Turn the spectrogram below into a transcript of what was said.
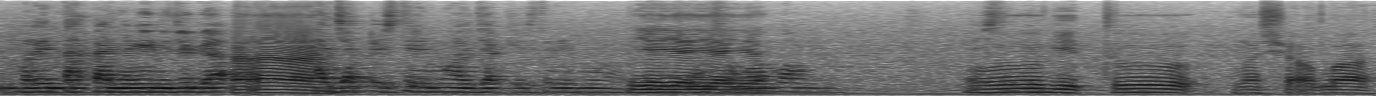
merintahkan yang ini juga Ah, ajak istrimu ajak istrimu Iya, iya, iya, iya. Oh gitu, masya Allah.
